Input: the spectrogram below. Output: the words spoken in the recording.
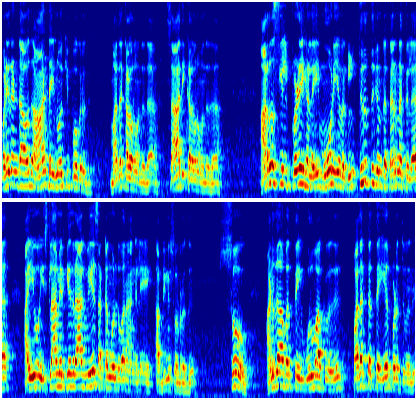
பனிரெண்டாவது ஆண்டை நோக்கி போகிறது. மத கலவரம் வந்ததா? சாதி கலவரம் வந்ததா? அரசியல் பிழைகளை மோடி அவர்கள் திருத்துகின்ற தருணத்தில் ஐயோ இஸ்லாமிற்கு எதிராகவே சட்டம் கொண்டு வராங்களே அப்படின்னு சொல்கிறது ஸோ அனுதாபத்தை உருவாக்குவது பதட்டத்தை ஏற்படுத்துவது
